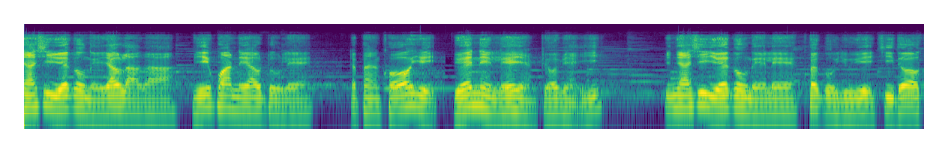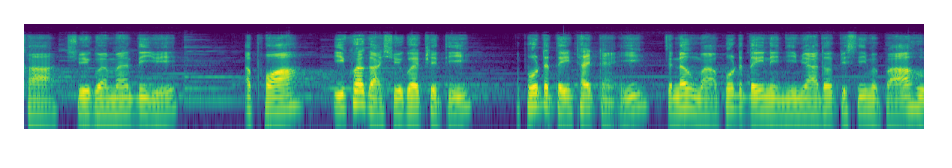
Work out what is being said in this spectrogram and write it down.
ညာရှိရွဲကုန်တဲ့ရောက်လာကမြေးဖွားနှစ်ယောက်တို့လည်းတပံခေါ်၍ရွဲနှင့်လဲရန်ပြောပြန်၏ပညာရှိရွဲကုန်တယ်လည်းခွက်ကိုယူ၍ကြည်သောအခါရွှေခွက်မှန်းသိ၍အဖွာဤခွက်ကရွှေခွက်ဖြစ်သည်အဖိုးတသိန်းထိုက်တန်၏ ကျွန်ုပ်မှာအဖိုးတသိန်းနှင့်ညီမြသောပစ္စည်းမပါဟု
